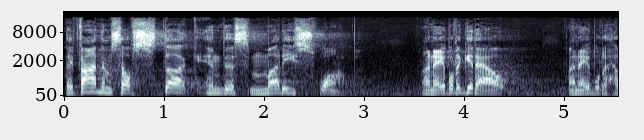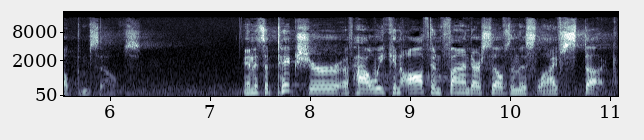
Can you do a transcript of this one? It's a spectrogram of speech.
They find themselves stuck in this muddy swamp, unable to get out unable to help themselves. And it's a picture of how we can often find ourselves in this life stuck,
